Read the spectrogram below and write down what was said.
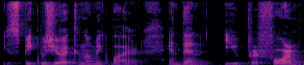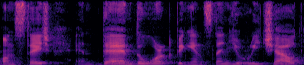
You speak with your economic buyer, and then you perform on stage, and then the work begins. Then you reach out,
